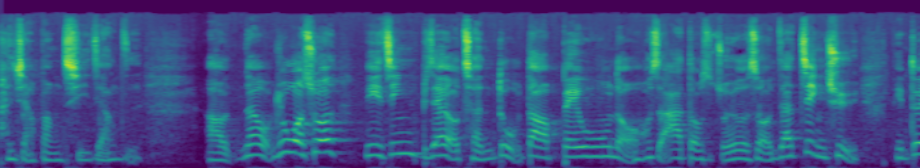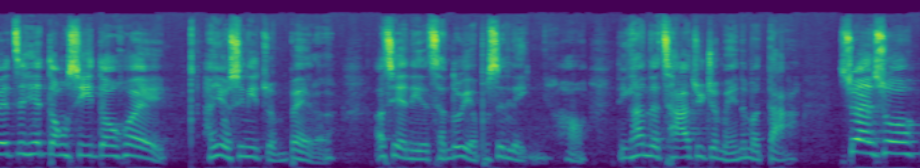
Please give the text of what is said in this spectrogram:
很想放弃这样子。好，那如果说你已经比较有程度到贝乌诺或是阿斗斯左右的时候，你再进去，你对这些东西都会。很有心理准备了，而且你的程度也不是零，好，你看的差距就没那么大。虽然说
